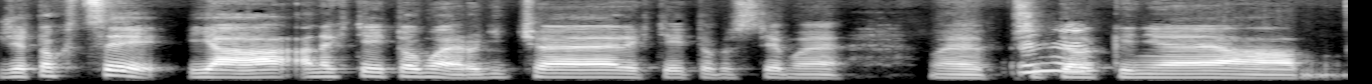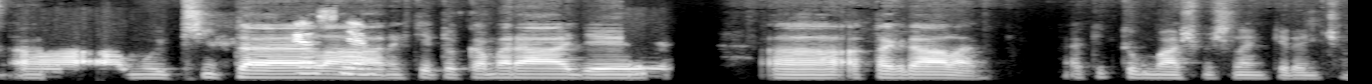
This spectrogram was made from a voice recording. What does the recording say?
že to chci já a nechtějí to moje rodiče, nechtějí to prostě moje, moje mhm. přítelkyně a, a, a můj přítel Jasně. a nechtějí to kamarádi a, a tak dále. Jaký tu máš myšlenky, Denčo?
